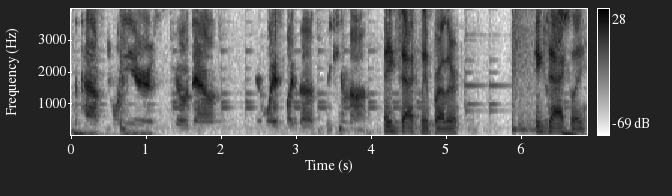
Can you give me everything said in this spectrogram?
the past 20 years go down in waste like that. We cannot. Exactly, brother. Exactly.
